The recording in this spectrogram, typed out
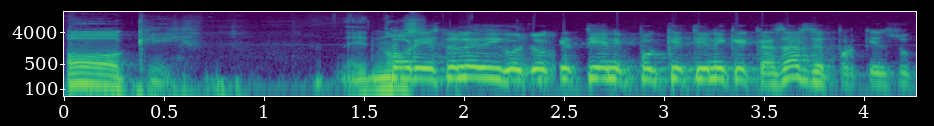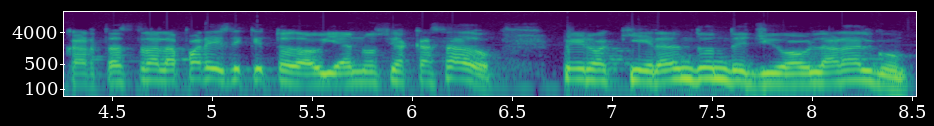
Ok. Eh, no Por sé. eso le digo yo que tiene, porque tiene que casarse, porque en su carta astral aparece que todavía no se ha casado. Pero aquí era en donde yo iba a hablar algo.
